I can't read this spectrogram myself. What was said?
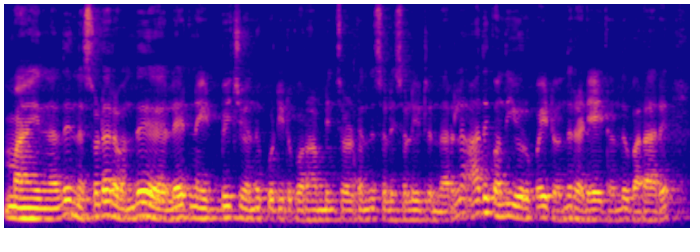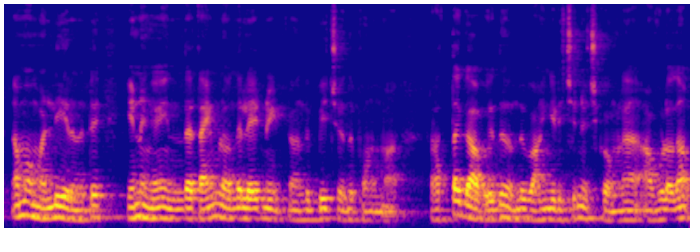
என்னது இந்த சுடரை வந்து லேட் நைட் பீச் வந்து கூட்டிகிட்டு போகிறோம் அப்படின்னு சொல்லிட்டு வந்து சொல்லி சொல்லிட்டு இருந்தார்ல அதுக்கு வந்து இவர் போயிட்டு வந்து ரெடி ஆகிட்டு வந்து வராரு. நம்ம மல்லி இருந்துட்டு என்னங்க இந்த டைமில் வந்து லேட் நைட்டில் வந்து பீச் வந்து போகணுமா? ரத்த காவு இது வந்து வாங்கிடுச்சுன்னு வச்சுக்கோங்களேன். அவ்வளோதான்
